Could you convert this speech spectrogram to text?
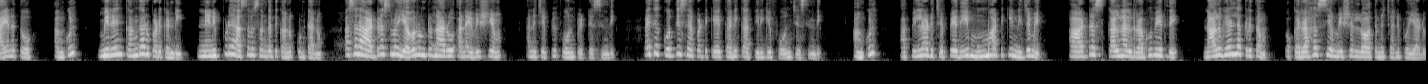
ఆయనతో అంకుల్ మీరేం కంగారు పడకండి. నేనిప్పుడే అసలు సంగతి కనుక్కుంటాను. అసలు ఆ అడ్రస్లో ఎవరుంటున్నారు అనే విషయం అని చెప్పి ఫోన్ పెట్టేసింది. అయితే కొద్దిసేపటికే కనిక తిరిగి ఫోన్ చేసింది. అంకుల్ ఆ పిల్లాడు చెప్పేది ముమ్మాటికి నిజమే. ఆ అడ్రస్ కల్నల్ రఘువీర్దే. నాలుగేళ్ళ క్రితం ఒక రహస్య మిషన్లో అతను చనిపోయాడు.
